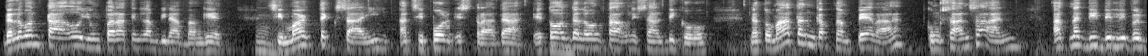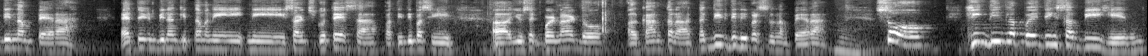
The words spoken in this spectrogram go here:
dalawang tao yung parating lang binabanggit. Si Mark Texay at si Paul Estrada. Ito ang dalawang tao ni Saldico na tumatanggap ng pera kung saan-saan at nagdi-deliver din ng pera. Ito yung binanggit naman ni, ni Sarge Gutesa, pati di ba si uh, Yusek Bernardo Alcantara, nagdi-deliver sila ng pera. So, hindi na pwedeng sabihin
